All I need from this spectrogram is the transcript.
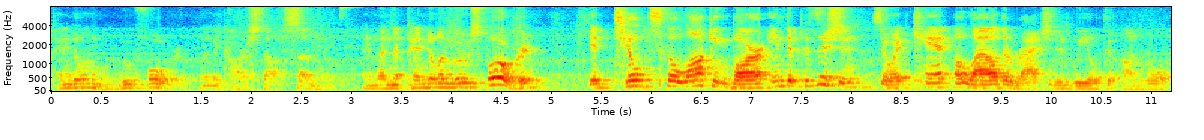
The pendulum will move forward when the car stops suddenly. And when the pendulum moves forward, it tilts the locking bar into position so it can't allow the ratcheted wheel to unroll.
